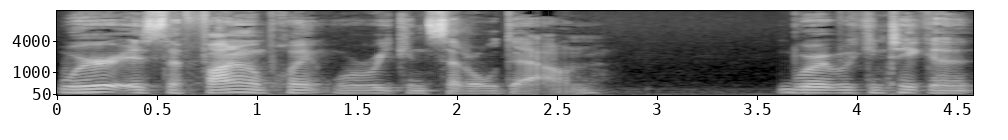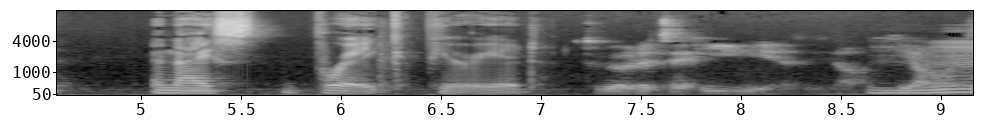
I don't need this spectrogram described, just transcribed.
Where is the final point where we can settle down? Where we can take a a nice break period. To go to Tahiti, as you know, he always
